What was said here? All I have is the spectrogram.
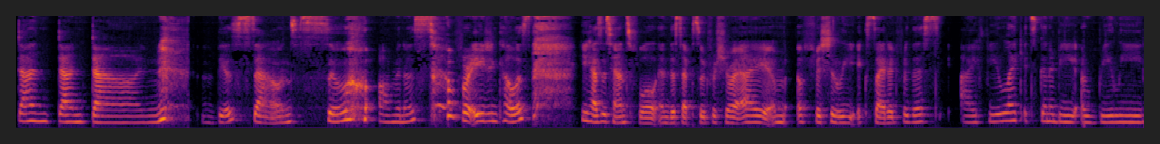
dun dun dun. This sounds so ominous for Agent Kallus. He has his hands full in this episode for sure. I am officially excited for this. I feel like it's gonna be a really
